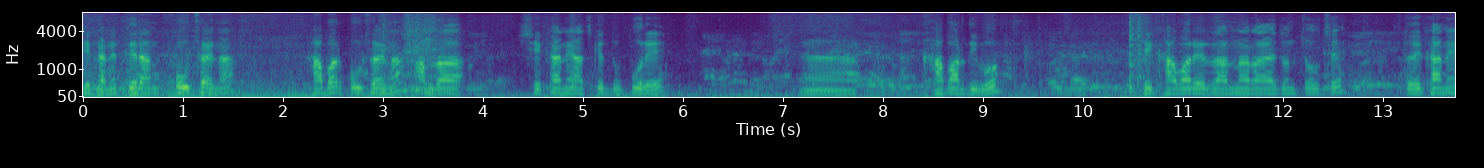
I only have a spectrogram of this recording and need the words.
যেখানে তেরান পৌঁছায় না, খাবার পৌঁছায় না, আমরা সেখানে আজকে দুপুরে খাবার দিব। সেই খাবারের রান্নার আয়োজন চলছে। তো এখানে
